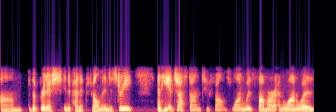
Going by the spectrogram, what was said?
um, the British independent film industry, and he had just done two films. One was Summer, and one was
